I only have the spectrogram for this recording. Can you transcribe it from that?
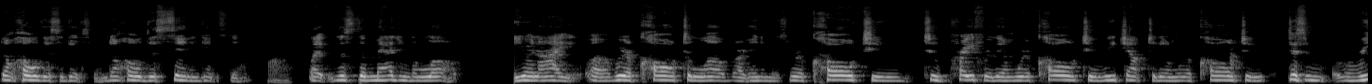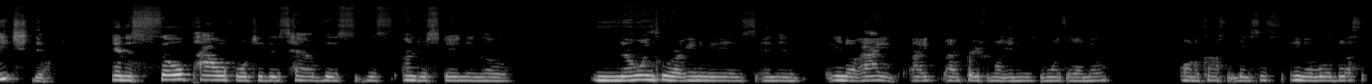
don't hold this against them. Don't hold this sin against them." Wow. Like just imagine the love you and I, uh, we're called to love our enemies. We're called to to pray for them. We're called to reach out to them. We're called to just reach them. And it's so powerful to just have this this understanding of knowing who our enemy is, and then you know, I I I pray for my enemies, the ones that I know, on a constant basis. You know, Lord bless them.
